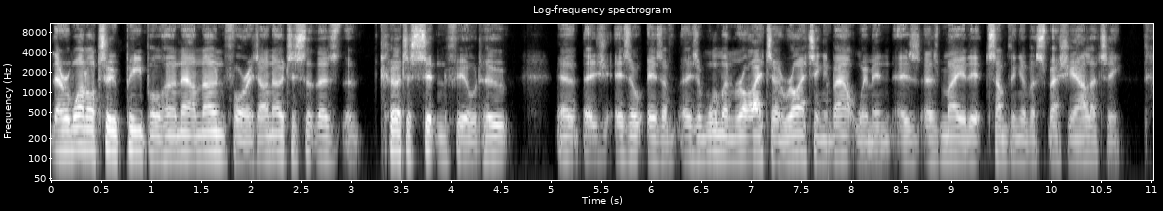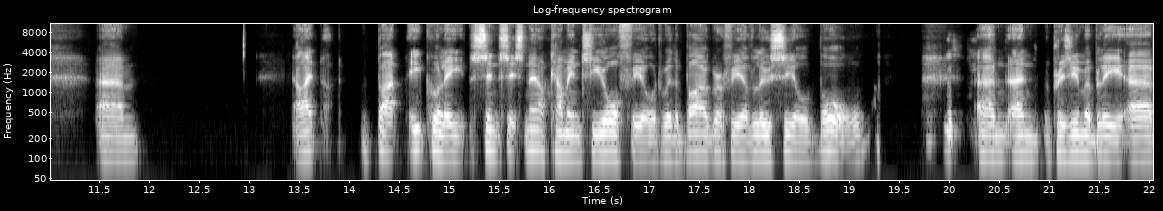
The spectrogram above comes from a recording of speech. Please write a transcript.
there are one or two people who are now known for it. I noticed that there's uh, Curtis Sittenfeld, who uh, is a is a is a woman writer writing about women, is has made it something of a speciality. Um, I, but equally, since it's now come into your field with a biography of Lucille Ball, and and presumably uh,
